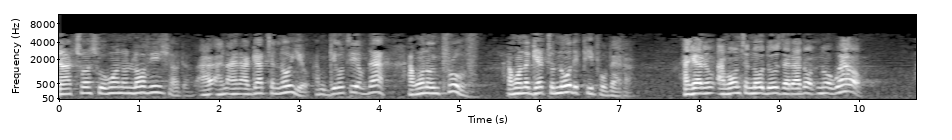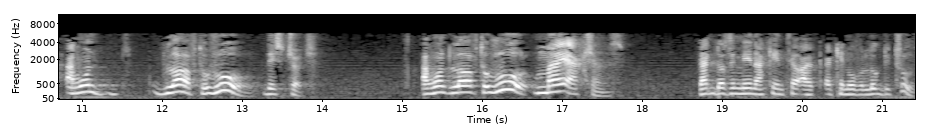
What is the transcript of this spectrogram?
our church, we want to love each other. I, and I got to know you. I'm guilty of that. I want to improve. I want to get to know the people better. I, got to, I want to know those that I don't know well. I want love to rule this church. I want love to rule my actions. That doesn't mean I can tell I, I can overlook the truth.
